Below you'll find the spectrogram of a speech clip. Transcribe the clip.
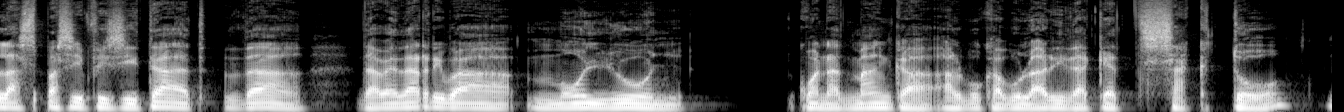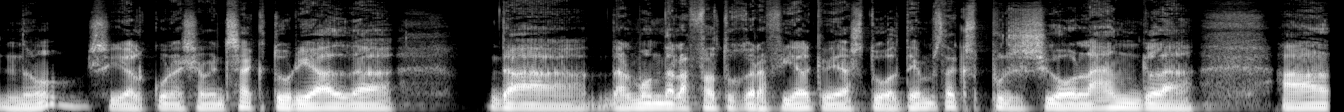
l'especificitat d'haver d'arribar molt lluny quan et manca el vocabulari d'aquest sector, no? O sigui, el coneixement sectorial de de, del món de la fotografia, el que deies tu, el temps d'exposició, l'angle, el,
